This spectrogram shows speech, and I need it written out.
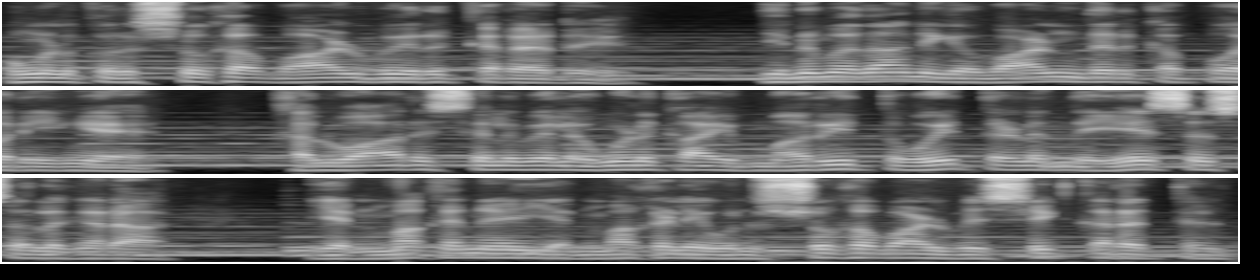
உங்களுக்கு ஒரு சுக வாழ்வு இருக்கிறது. இனிமேதான் நீங்க வாழ்ந்திருக்க போறீங்க. கல்வாறு சிலுவையில் உங்களுக்காய் மறித்து உயிர்த்தெழுந்த இயேசு சொல்லுகிறார் என் மகனே என் மகளே உன் சுக வாழ்வு சீக்கிரத்தில்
